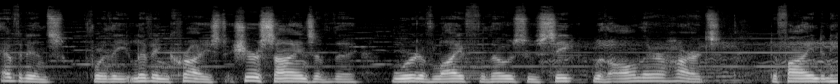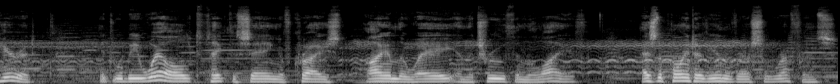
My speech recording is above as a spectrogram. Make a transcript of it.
evidence for the living Christ, sure signs of the word of life for those who seek with all their hearts to find and hear it. It will be well to take the saying of Christ, I am the way and the truth and the life, as the point of universal reference.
